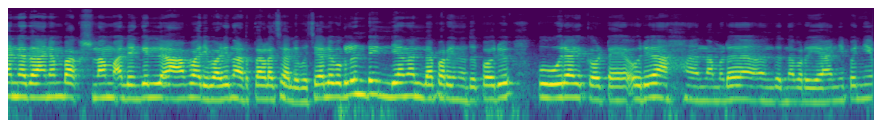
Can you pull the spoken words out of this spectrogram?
അന്നദാനം ഭക്ഷണം അല്ലെങ്കിൽ ആ പരിപാടി നടത്താനുള്ള ചിലവ്. ചിലവുകളുണ്ട് ഇല്ല എന്നല്ല പറയുന്നത്. ഇപ്പോൾ ഒരു പൂരായിക്കോട്ടെ ഒരു നമ്മുടെ എന്താ പറയുക ഇനിയിപ്പോൾ ഇനി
